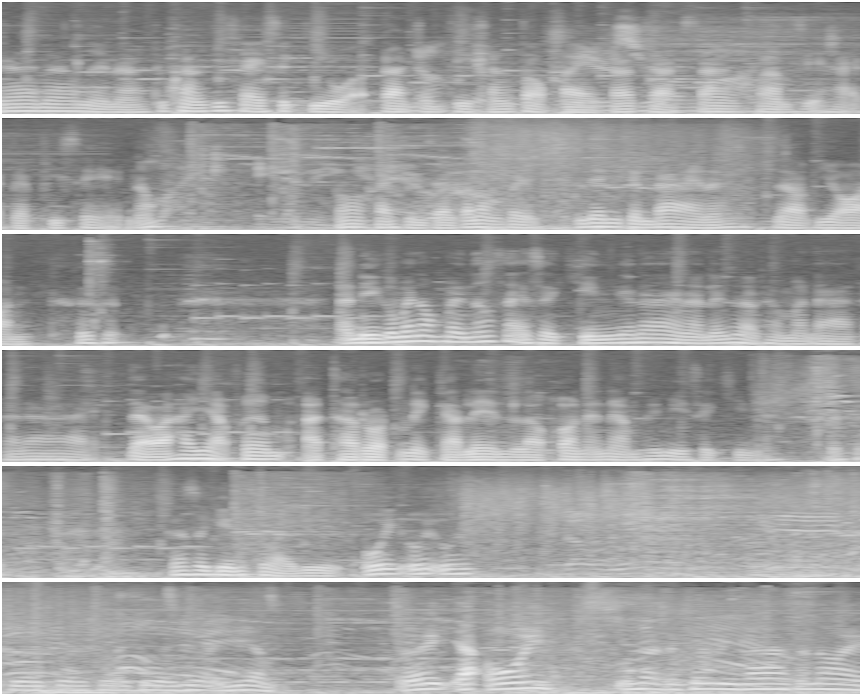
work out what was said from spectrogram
ง่ายมากเลยนะ ทุกครั้งที่ใช้สกิลอะการโจมตีครั้งต่อไปก็จะสร้างความเสียหายแบบพิเศษเนาะ ก็ใครสนใจก็ลองไปเล่นกันได้นะสำหรับยอน อันนี้ก็ไม่ต้องเป็นต้องใส่สกินก็ได้นะ เล่นแบบธรรมดาก็ได้ แต่ว่าถ้าอยากเพิ่มอรรถรสในการเล่นเราก็แนะนำให้มีสกินนะก็สกินสวยดีอุ้ยอุ้ยอุ้ยช่วยช่วยช่วยช่วยช่วยเยี่ยมเอ้ยอย่าโอ้ยกูอยากจะช่วยวีล่าซะหน่อย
